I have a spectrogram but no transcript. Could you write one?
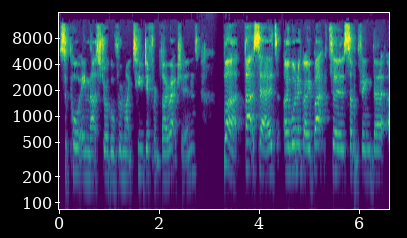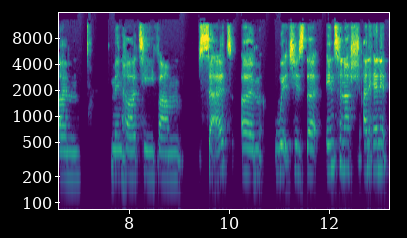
supporting that struggle from like two different directions. But that said, I want to go back to something that um, Minh-Ha T. Pham said, um, which is that international, and, and it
